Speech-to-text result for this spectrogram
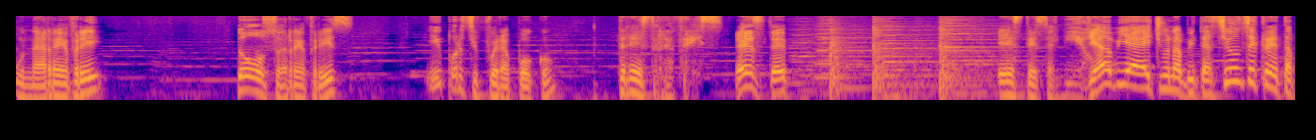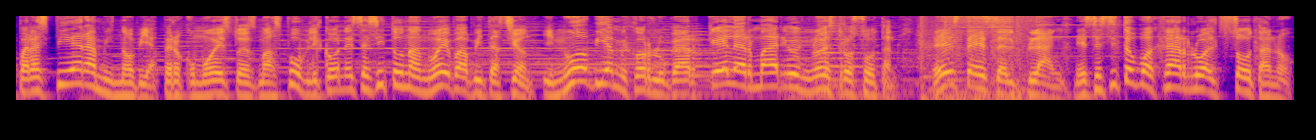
Una refri, dos refris y por si fuera poco, tres refres. Este. Este es el mío. Ya había hecho una habitación secreta para espiar a mi novia, pero como esto es más público, necesito una nueva habitación. Y no había mejor lugar que el armario en nuestro sótano. Este es el plan. Necesito bajarlo al sótano.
